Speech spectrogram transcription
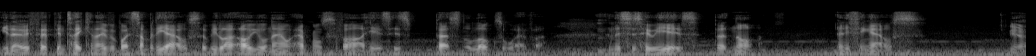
you know, if they've been taken over by somebody else, they'll be like, "Oh, you're now Admiral Savar. Here's his personal logs or whatever, Mhm. and this is who he is," but not anything else. Yeah.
